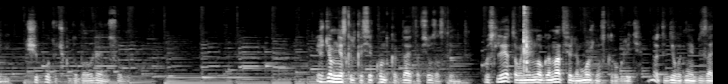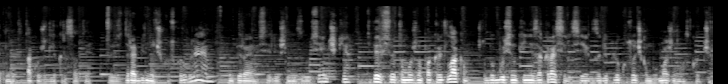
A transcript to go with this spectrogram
и щепоточку добавляем соды. И ждем несколько секунд, когда это все застынет. После этого немного надфиля можно скруглить. Но это делать не обязательно, это так уже для красоты. То есть дробиночку скругляем, убираем все лишние заусенчики. Теперь все это можно покрыть лаком, чтобы бусинки не закрасились, я их залеплю кусочком бумажного скотча.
